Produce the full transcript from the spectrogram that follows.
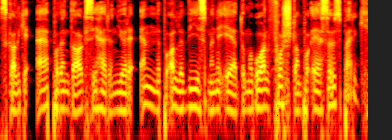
Skal ikke jeg på den dag, sier Herren, gjøre ende på alle vismenn i Edom og all forstand på Esaus berg?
